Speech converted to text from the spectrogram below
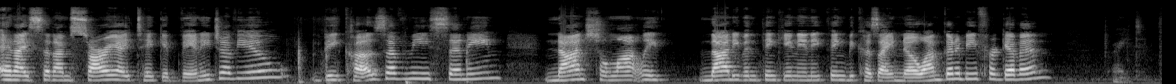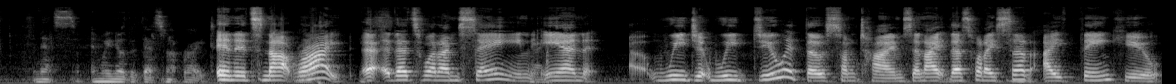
And I said, I'm sorry I take advantage of you because of me sinning, nonchalantly, not even thinking anything because I know I'm going to be forgiven. right, and that's and we know that that's not right. And it's not right. Right. Yes. Uh, that's what I'm saying. Right. And uh, we ju- we do it though sometimes and I that's what I said. I thank you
